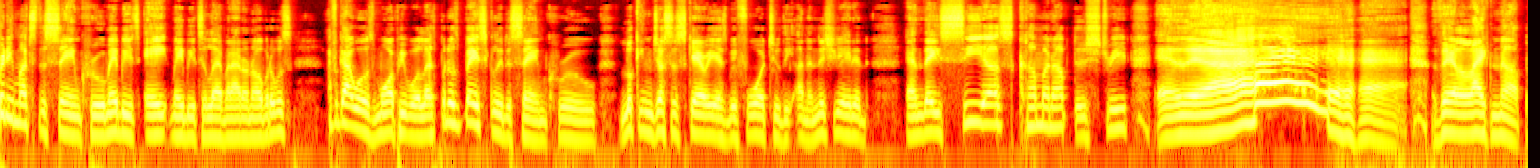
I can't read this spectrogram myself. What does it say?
pretty much the same crew. Maybe it's eight, maybe it's 11. I don't know, but it was, I forgot what was more people or less, but it was basically the same crew looking just as scary as before to the uninitiated. And they see us coming up the street and they're, ah! they're lighting up.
